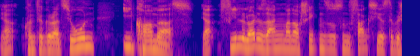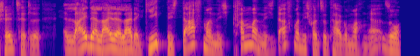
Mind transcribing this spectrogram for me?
Ja? Konfiguration, E-Commerce. Ja? Viele Leute sagen immer noch, schicken Sie uns einen Fax, hier ist der Bestellzettel. Leider, leider, leider, geht nicht, darf man nicht, kann man nicht, darf man nicht heutzutage machen. Ja? So.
